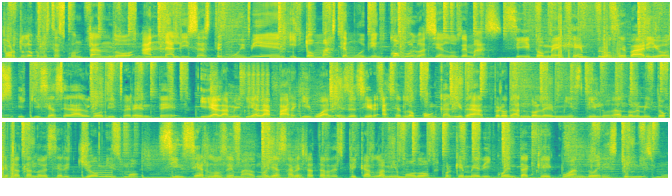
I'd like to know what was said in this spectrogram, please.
por todo lo que me estás contando, analizaste muy bien y tomaste muy bien cómo lo hacían los demás. Sí, tomé ejemplos de varios y quise hacer algo diferente y a la, y a la par igual, es decir, hacerlo con calidad, pero dándole mi estilo, dándole mi toque, tratando de ser yo mismo sin ser los demás, ¿no? Ya sabes, tratar de explicarlo a mi modo, porque me di cuenta que cuando eres tú mismo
